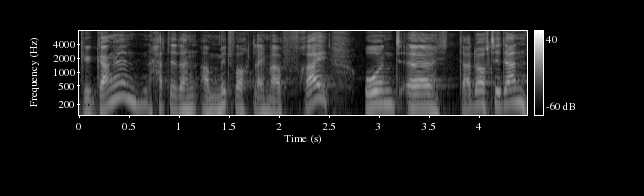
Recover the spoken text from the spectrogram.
gegangen, hatte dann am Mittwoch gleich mal frei und äh, da durfte dann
